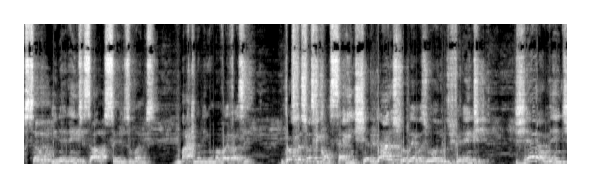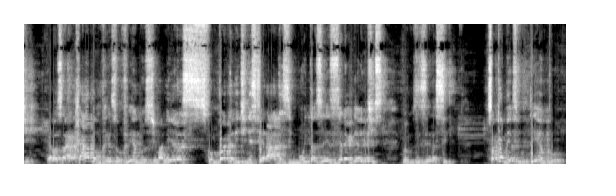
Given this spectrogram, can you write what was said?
são inerentes aos seres humanos. Máquina nenhuma vai fazer. Então, as pessoas que conseguem enxergar os problemas de um ângulo diferente, geralmente elas acabam resolvendo-os de maneiras completamente inesperadas e muitas vezes elegantes, vamos dizer assim. Só que ao mesmo tempo,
